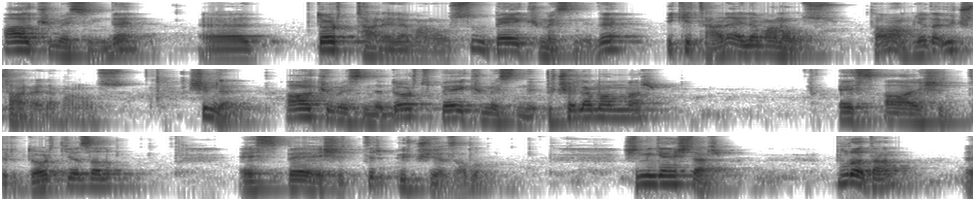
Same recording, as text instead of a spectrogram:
A kümesinde e, 4 tane eleman olsun. B kümesinde de 2 tane eleman olsun. Tamam ya da 3 tane eleman olsun. Şimdi A kümesinde 4 B kümesinde 3 eleman var. SA eşittir 4 yazalım. SB eşittir 3 yazalım. Şimdi gençler buradan e,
